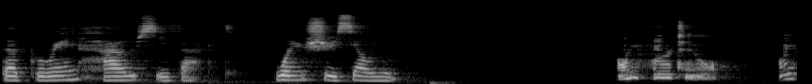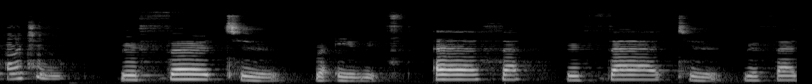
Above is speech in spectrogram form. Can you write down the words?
The greenhouse effect. 温室效应。 Refer to. Refer to. Refer to. Refer. Refer to. Refer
